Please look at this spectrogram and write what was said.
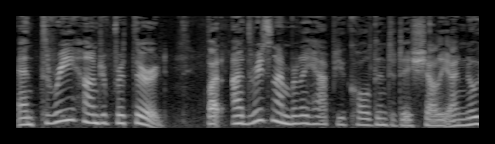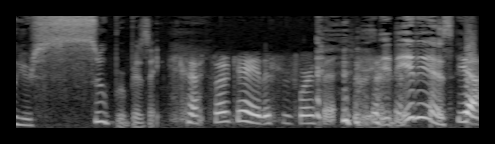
and 300 for third. But uh, the reason I'm really happy you called in today, Shelley, I know you're super busy. That's okay. This is worth it. it, it is. Yeah.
